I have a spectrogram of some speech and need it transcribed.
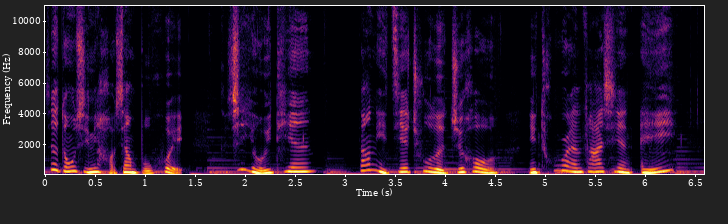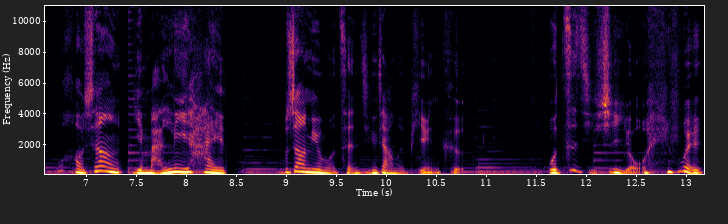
这东西你好像不会，可是有一天当你接触了之后，你突然发现，哎，我好像也蛮厉害的。我不知道你有没有曾经这样的片刻。我自己是有，因为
